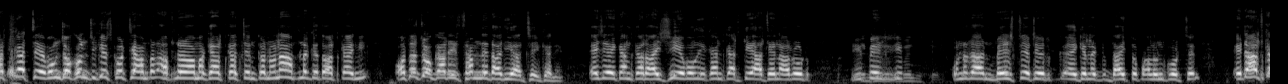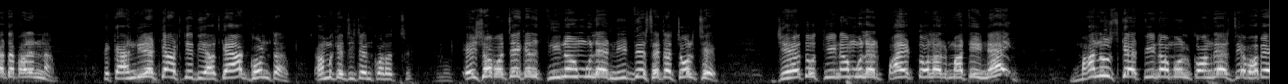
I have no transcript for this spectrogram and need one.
আটকাচ্ছে এবং যখন জিজ্ঞেস করছে আমরা আপনারা আমাকে আটকাচ্ছেন কেন? না আপনাকে তো আটকায়নি। অথচ গাড়ির সামনে দাঁড়িয়ে আছে এখানে। এই যে এখানকার আইসি এবং এখানকার কে আছেন আরও রিপ্রেজেন্টেটিভ ওনারা ম্যাজিস্ট্রেটের এখানে দায়িত্ব পালন করছেন। এটা আটকাতে পারেন না। তো ক্যান্ডিডেটকে আটকে দিয়ে আজকে এক ঘণ্টা আমাকে ডিটেন করাচ্ছে। এইসব হচ্ছে এখানে তৃণমূলের নির্দেশ এটা চলছে। যেহেতু তৃণমূলের পায়ের তলার মাটি নেই মানুষকে তৃণমূল কংগ্রেস যেভাবে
